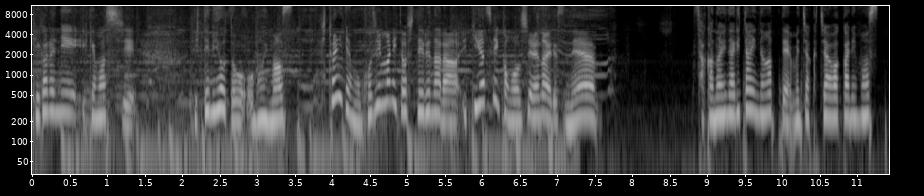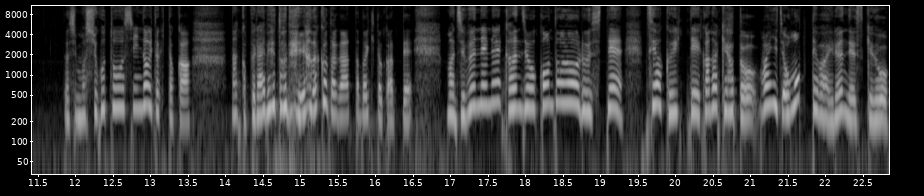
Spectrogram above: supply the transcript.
気軽に行けますし行ってみようと思います。一人でもこじんまりとしているなら行きやすいかもしれないですね。魚になりたいなってめちゃくちゃわかります。私も仕事をしんどい時とかなんかプライベートで 嫌なことがあった時とかってまあ自分でね感情をコントロールして強く生きていかなきゃと毎日思ってはいるんですけど、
